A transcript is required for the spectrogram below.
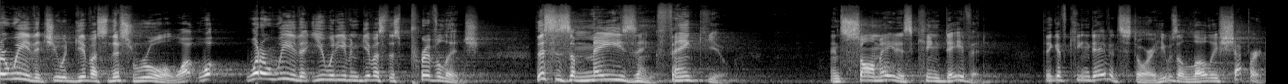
are we that you would give us this rule? What, what, what are we that you would even give us this privilege? This is amazing. Thank you. And Psalm 8 is King David. Think of King David's story. He was a lowly shepherd,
